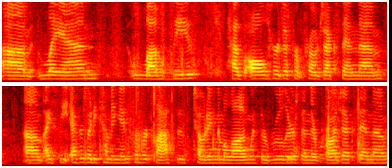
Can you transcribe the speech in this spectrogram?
Um, Leanne loves these, has all her different projects in them. Um, I see everybody coming in for her classes, toting them along with their rulers and their projects in them.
